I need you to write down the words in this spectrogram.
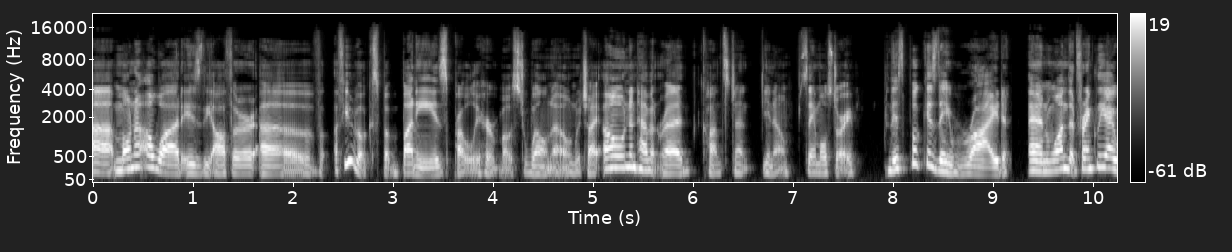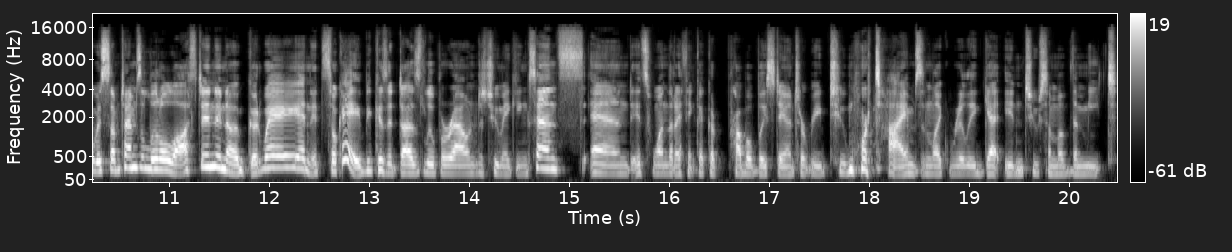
uh, Mona Awad is the author of a few books, but Bunny is probably her most well known, which I own and haven't read. Constant, you know, same old story. This book is a ride, and one that frankly I was sometimes a little lost in in a good way, and it's okay because it does loop around to making sense, and it's one that I think I could probably stand to read two more times and like really get into some of the meat,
